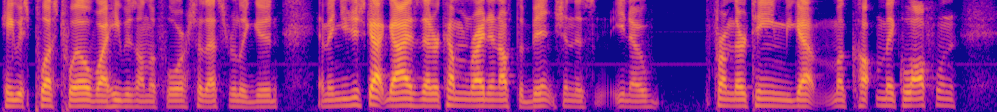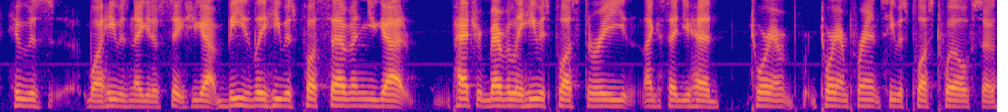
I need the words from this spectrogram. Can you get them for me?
he was plus 12 while he was on the floor, so that's really good. I mean, you just got guys that are coming right in off the bench in this, you know, from their team. You got McLaughlin, who was well, he was negative six. You got Beasley, he was plus seven. You got Patrick Beverley, he was plus three. Like I said, you had Taurean, Taurean Prince, he was plus twelve. So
